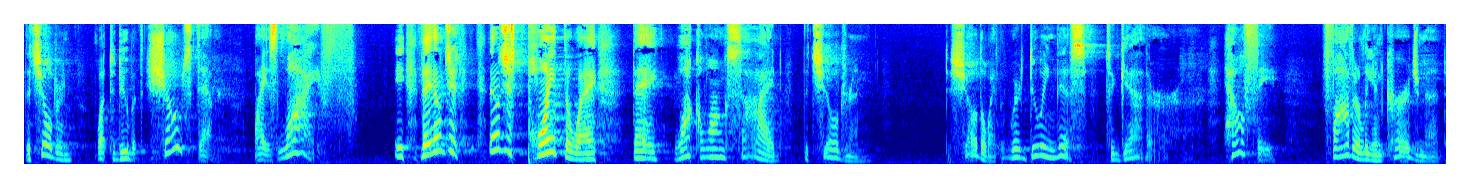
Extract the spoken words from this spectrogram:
the children what to do, but shows them by his life. They don't just, they don't just point the way, they walk alongside the children to show the way. We're doing this together. Healthy, fatherly encouragement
